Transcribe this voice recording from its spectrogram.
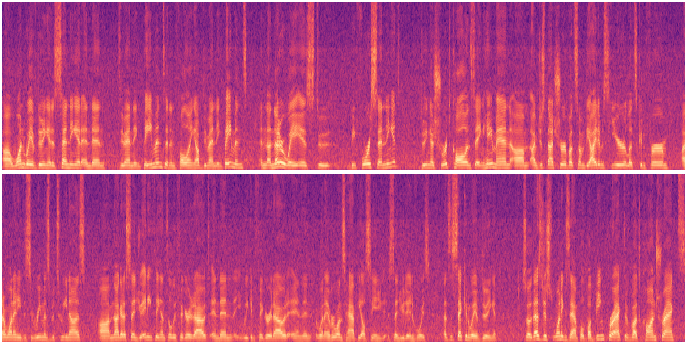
Uh, one way of doing it is sending it and then demanding payment and then following up demanding payment. And another way is to, before sending it, doing a short call and saying, hey man, um, I'm just not sure about some of the items here. Let's confirm. I don't want any disagreements between us. Uh, I'm not going to send you anything until we figure it out, and then we can figure it out. And then when everyone's happy, I'll send you, send you the invoice. That's the second way of doing it. So that's just one example, but being proactive about contracts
